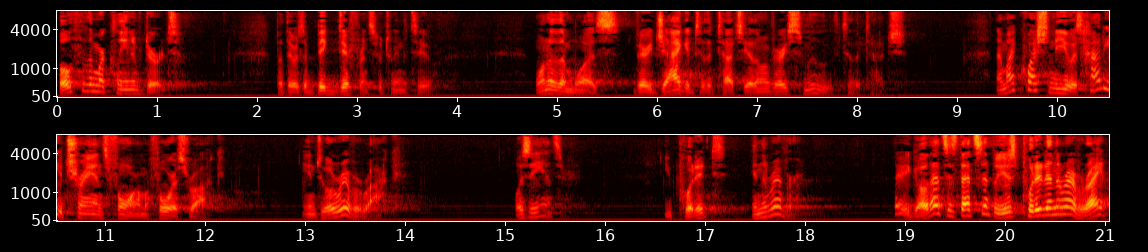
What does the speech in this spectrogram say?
Both of them are clean of dirt, but there was a big difference between the two. One of them was very jagged to the touch, the other one very smooth to the touch. Now, my question to you is how do you transform a forest rock into a river rock? What's the answer? You put it in the river. There you go. That's just that simple. You just put it in the river, right?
